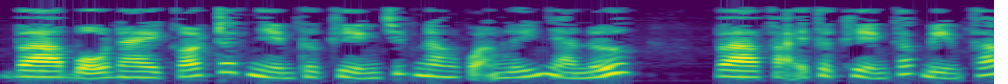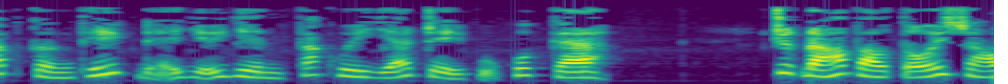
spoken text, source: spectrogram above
và bộ này có trách nhiệm thực hiện chức năng quản lý nhà nước và phải thực hiện các biện pháp cần thiết để giữ gìn phát huy giá trị của quốc ca. Trước đó vào tối 6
